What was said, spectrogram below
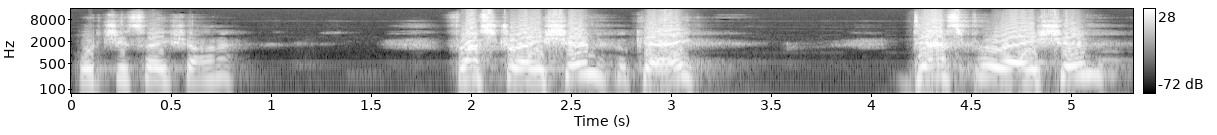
What'd you say, Shauna? Frustration, okay. Desperation.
